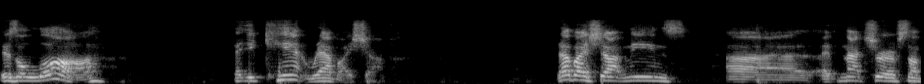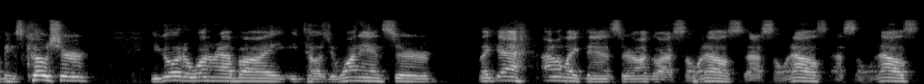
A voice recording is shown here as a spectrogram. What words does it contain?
There's a law that you can't rabbi shop. Rabbi shop means uh, I'm not sure if something's kosher. You go to one rabbi, he tells you one answer like, yeah, I don't like the answer. I'll go ask someone else, ask someone else, ask someone else.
